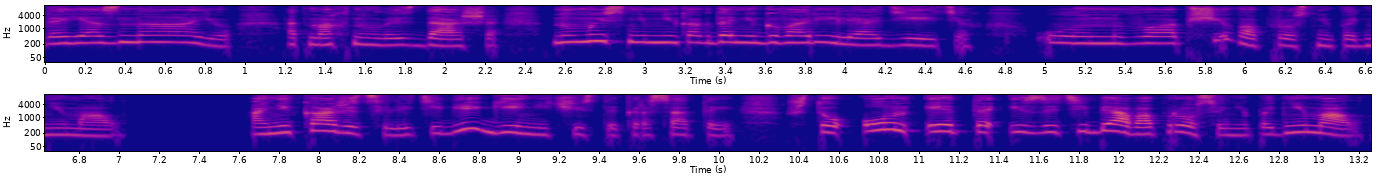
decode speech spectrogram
«Да я знаю», — отмахнулась Даша, «но мы с ним никогда не говорили о детях. Он вообще вопрос не поднимал». «А не кажется ли тебе, гений чистой красоты, что он это из-за тебя вопроса не поднимал?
